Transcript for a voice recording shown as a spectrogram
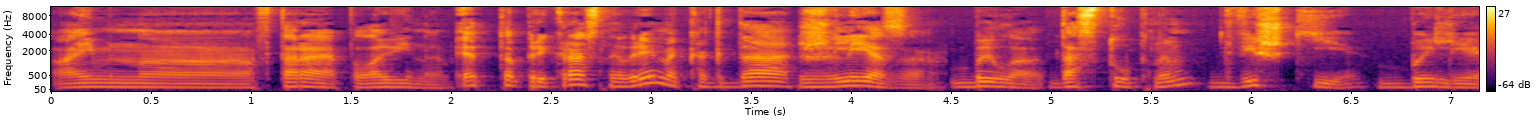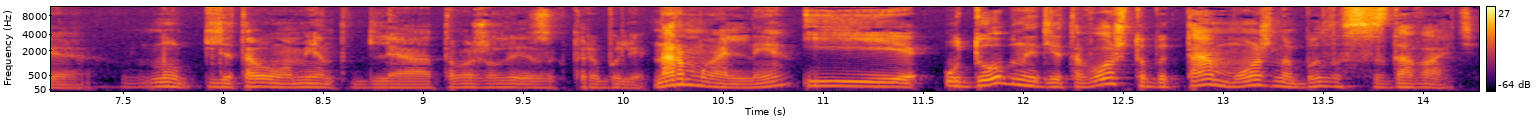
а именно вторая половина, это прекрасное время, когда железо было доступным, движки были, ну, для того момента, для того железа, которые были нормальные и удобные для того, чтобы там можно было создавать.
